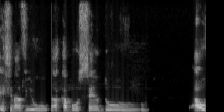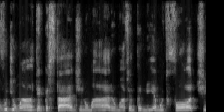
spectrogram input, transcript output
esse navio acabou sendo alvo de uma tempestade no mar, uma ventania muito forte,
